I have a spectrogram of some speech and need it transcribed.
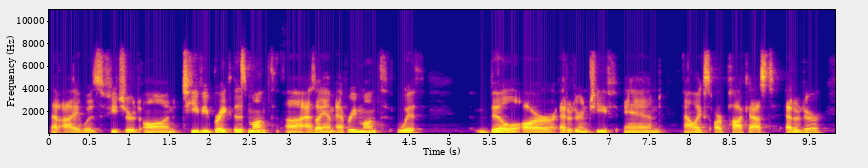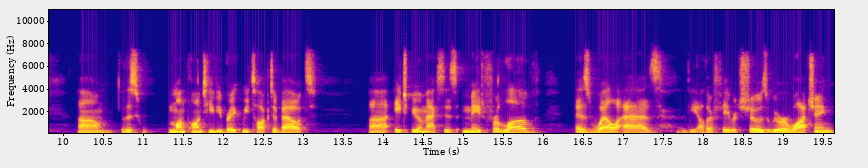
that I was featured on TV Break this month, uh, as I am every month, with Bill, our editor in chief, and Alex, our podcast editor. Um, this month on TV Break, we talked about uh, HBO Max's Made for Love, as well as the other favorite shows we were watching.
